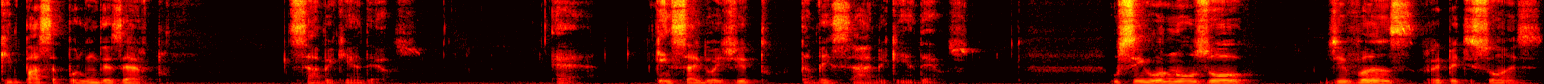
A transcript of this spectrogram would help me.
Quem passa por um deserto sabe quem é Deus. É. Quem sai do Egito também sabe quem é Deus. O Senhor não usou de vãs repetições.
